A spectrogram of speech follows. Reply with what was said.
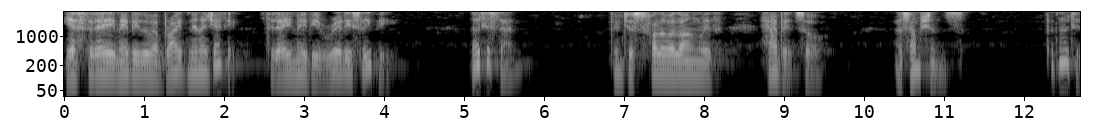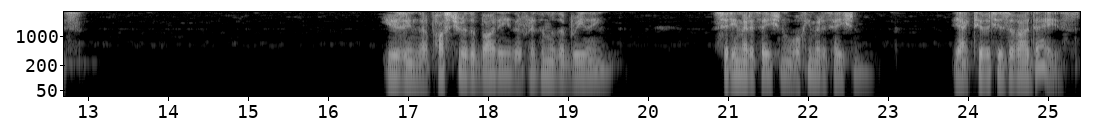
Yesterday, maybe we were bright and energetic. Today, may be really sleepy. Notice that. Don't just follow along with habits or assumptions. But notice. using the posture of the body, the rhythm of the breathing, sitting meditation, walking meditation, the activities of our days.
